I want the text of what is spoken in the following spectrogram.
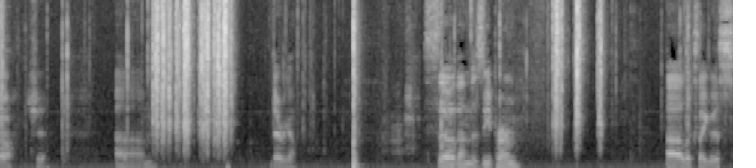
Oh, shit. Um, there we go. So then the Z perm uh, looks like this.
